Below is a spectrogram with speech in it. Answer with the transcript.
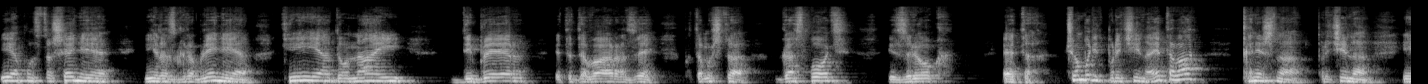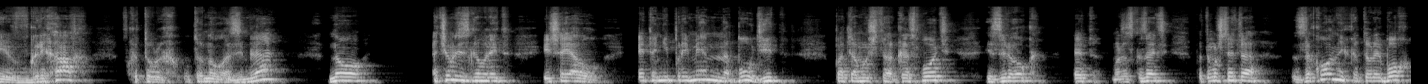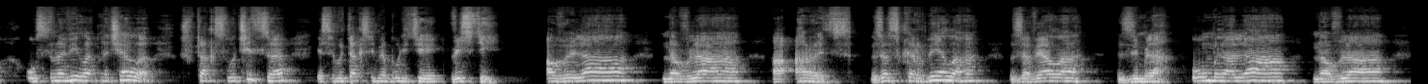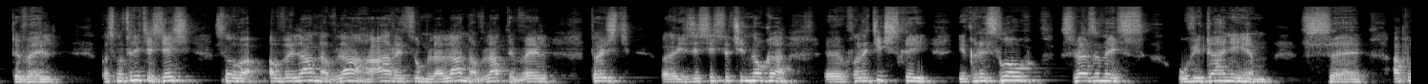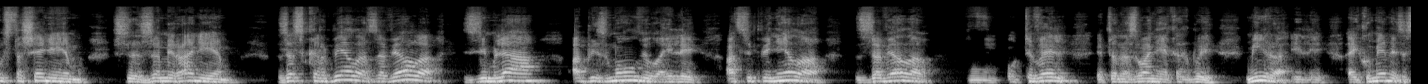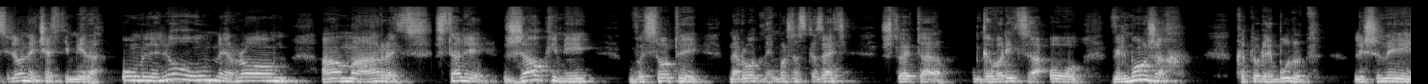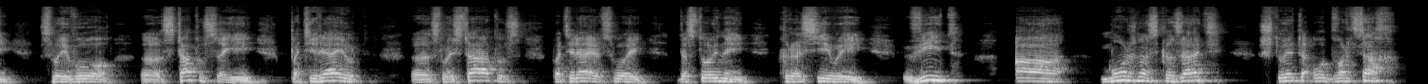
и опустошение, и разграбление. Кия Донай Дибер – это даваразе, потому что Господь изрек это. В чем будет причина этого? Конечно, причина и в грехах, в которых утонула земля, но о чем здесь говорит Ишаяу? Это непременно будет, потому что Господь изрек это, можно сказать, потому что это законы, которые Бог установил от начала, что так случится, если вы так себя будете вести. Авела навла аарец. Заскорбела, завяла земля. Умлала навла Тевель. Посмотрите, здесь слово «авела навла, аарец умлала навла тевель». То есть э, здесь есть очень много э, фонетической игры слов, связанной с увиданием, с э, опустошением, с замиранием. Заскорбела, завяла земля, обезмолвила или оцепенела, завяла Тевель — это название как бы мира или айкумены, заселенной части мира. Умлелю умером амарец. Стали жалкими высоты народные. Можно сказать, что это говорится о вельможах, которые будут лишены своего э, статуса и потеряют э, свой статус, потеряют свой достойный, красивый вид, а можно сказать, что это о дворцах,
